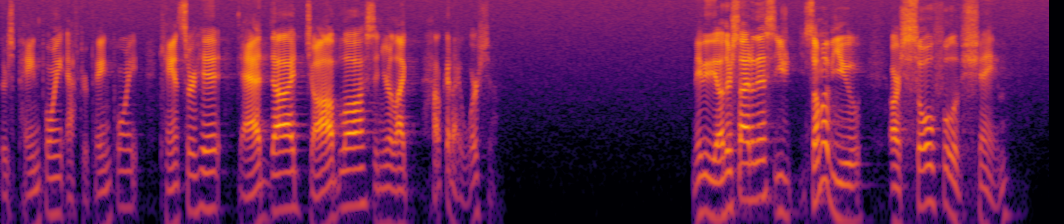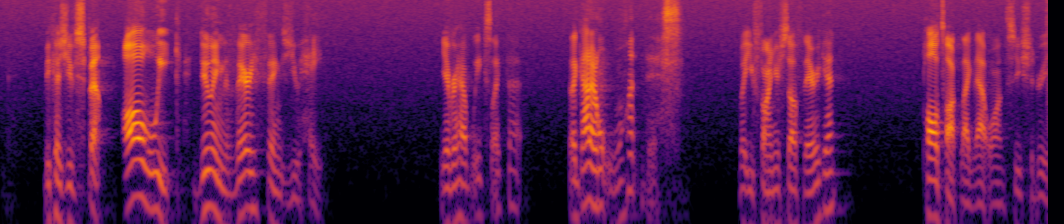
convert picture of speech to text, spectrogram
There's pain point after pain point. Cancer hit, dad died, job loss, and you're like, how could I worship? Maybe the other side of this, you, some of you are so full of shame because you've spent all week doing the very things you hate. You ever have weeks like that? Like, God, I don't want this. But you find yourself there again? Paul talked like that once. You should read.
